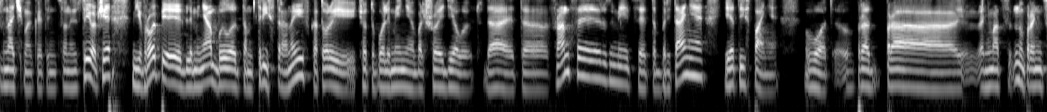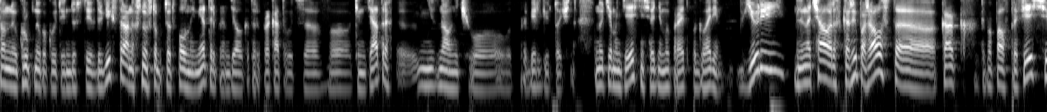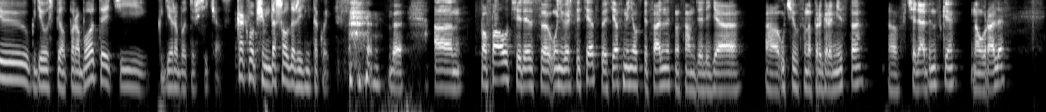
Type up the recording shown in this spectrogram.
значимая какая-то анимационная индустрия. Вообще в Европе для меня было там три страны, в которые что-то более-менее большое делают. Да, это Франция, разумеется, это Британия и это Испания. Вот. Про, про анимацию, ну, про анимационную крупную какую-то индустрию в других странах, ну, чтобы кто-то полные метры прям делал, которые прокатываются в кинотеатрах, э, не знал ничего вот про Бельгию точно. Но тем интереснее, сегодня мы про это поговорим. Юрий, для начала расскажи, пожалуйста, как ты попал в профессию, где успел поработать и где работаешь сейчас. Как, в общем, дошел до жизни такой? Да. А, Попал через университет, то есть я сменил специальность, на самом деле. Я а, учился на программиста а, в Челябинске, на Урале.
